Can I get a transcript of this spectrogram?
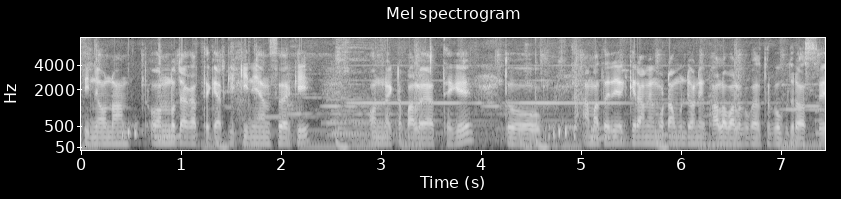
তিনি অন্য অন্য জায়গার থেকে আর কি কিনে আনছে আর কি। অন্য একটা পালোয়ার থেকে। তো আমাদের গ্রামে মোটামুটি অনেক ভালো ভালো কবুতর কবুতর আছে।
